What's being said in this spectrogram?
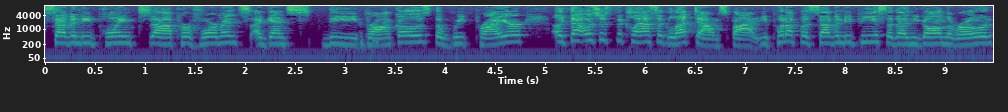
70 point uh, performance against the Broncos the week prior. Like that was just the classic letdown spot. You put up a 70 piece and then you go on the road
